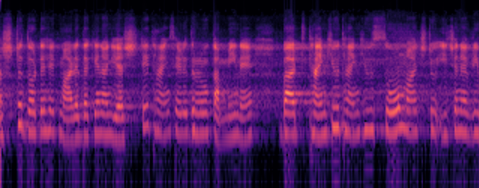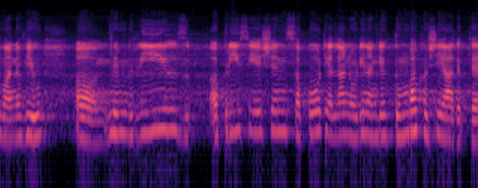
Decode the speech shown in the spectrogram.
ಅಷ್ಟು ದೊಡ್ಡ ಹಿಟ್ ಮಾಡಿದ್ದಕ್ಕೆ ನಾನು ಎಷ್ಟೇ ಥ್ಯಾಂಕ್ಸ್ ಹೇಳಿದ್ರು ಕಮ್ಮಿನೇ. But thank you thank you so much to each and every one of you ನಿಮ್ಮ ರೀಲ್ಸ್ ಅಪ್ರಿಸಿಯೇಷನ್ ಸಪೋರ್ಟ್ ಎಲ್ಲ ನೋಡಿ ನನಗೆ ತುಂಬ ಖುಷಿ ಆಗುತ್ತೆ.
